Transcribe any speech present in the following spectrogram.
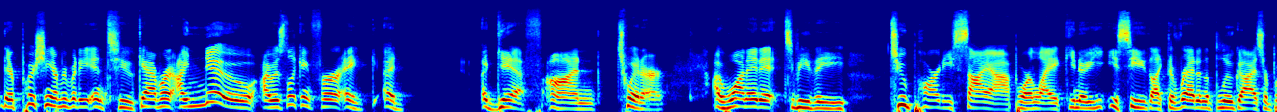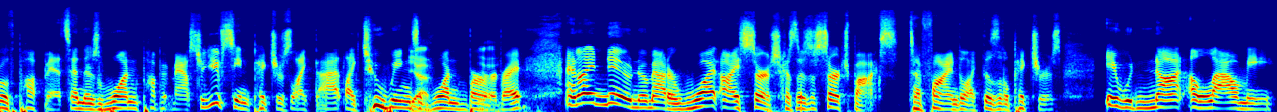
they're pushing everybody into Gabbard. I knew I was looking for a, a, a GIF on Twitter. I wanted it to be the two party psyop or like, you know, you, you, see like the red and the blue guys are both puppets and there's one puppet master. You've seen pictures like that, like two wings yeah. of one bird, yeah. right? And I knew no matter what I searched, because there's a search box to find like those little pictures, it would not allow me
